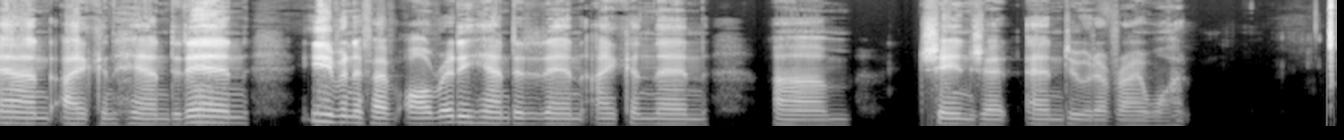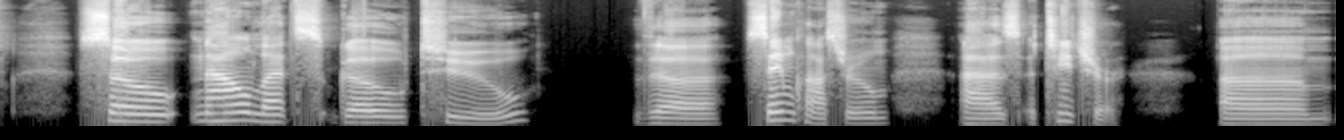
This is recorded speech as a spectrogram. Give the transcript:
and I can hand it in. Even if I've already handed it in, I can then um, change it and do whatever I want. So now let's go to the same classroom as a teacher. Um,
